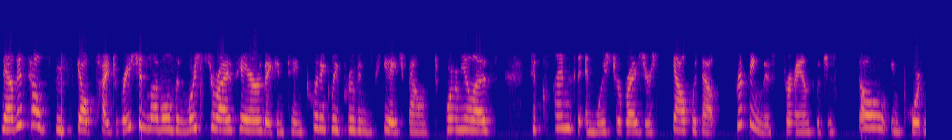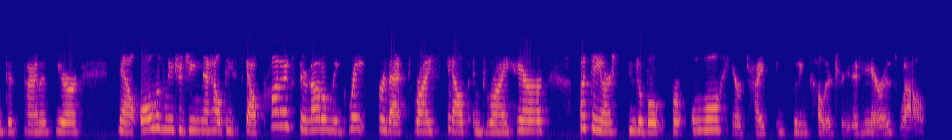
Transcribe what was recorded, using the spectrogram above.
Now, this helps boost scalp hydration levels and moisturize hair. They contain clinically proven pH balanced formulas to cleanse and moisturize your scalp without stripping the strands, which is so important this time of year. Now, all of Neutrogena Healthy Scalp products, they're not only great for that dry scalp and dry hair, but they are suitable for all hair types, including color treated hair as well.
